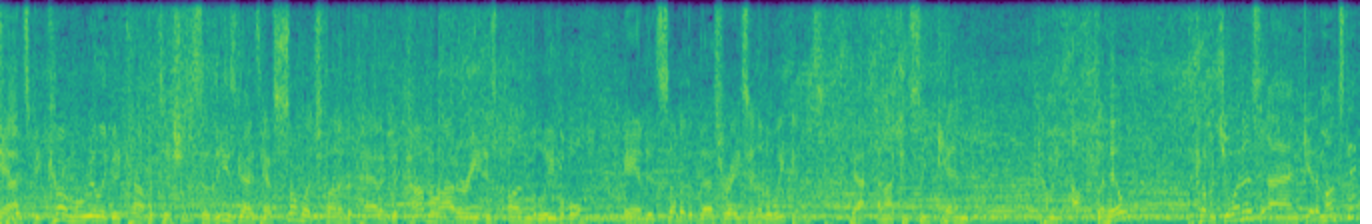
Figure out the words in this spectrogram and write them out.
and it's become really good competition. So these guys have so much fun in the paddock. The camaraderie is unbelievable, and it's some of the best racing of the weekends. Yeah, and I can see Ken coming up the hill to come and join us and get amongst it.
